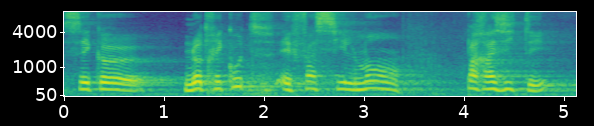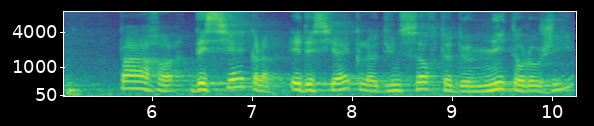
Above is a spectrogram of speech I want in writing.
c'est que notre écoute est facilement parasitée par des siècles et des siècles d'une sorte de mythologie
